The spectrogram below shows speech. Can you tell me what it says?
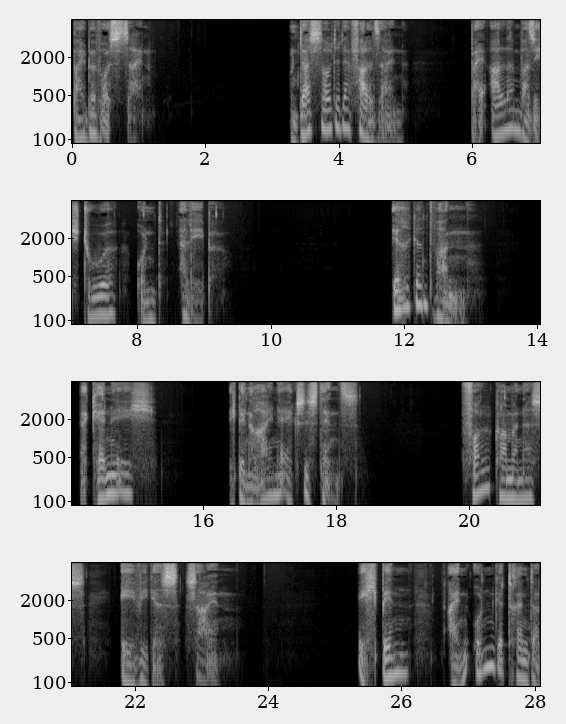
bei Bewusstsein. Und das sollte der Fall sein bei allem, was ich tue und erlebe. Irgendwann erkenne ich, ich bin reine Existenz, vollkommenes, ewiges Sein. Ich bin ein ungetrennter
